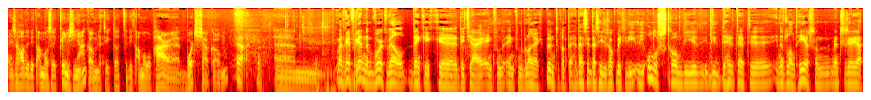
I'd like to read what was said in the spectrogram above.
En ze hadden dit allemaal ze kunnen zien aankomen natuurlijk. Dat dit allemaal op haar eh, bordje zou komen. Ja. Ehm, Maar het referendum wordt wel, denk ik, eh, dit jaar een van, de, van de belangrijke punten. Want daar, daar, daar zie je dus ook een beetje die, die onderstroom die, die, die de hele tijd eh, in het land heerst. Van mensen zeggen, ja,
